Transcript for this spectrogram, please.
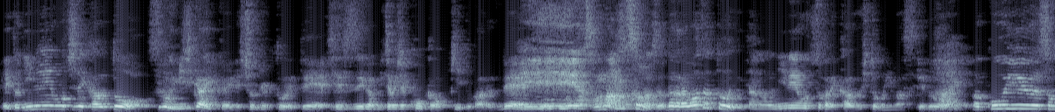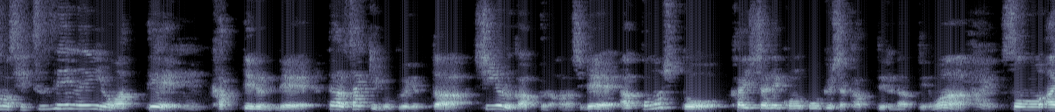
えっと、2年落ちで買うと、すごい短い機会で償却取れて、節税がめちゃめちゃ効果大きいとかあるんで、ええそんなんそうなんですよ。だからわざと、あの、2年落ちとかで買う人もいますけど、はいまあ、こういうその節税の意味もあって、買ってるんで、だからさっき僕が言った信用力アップの話で、あ、この人、会社でこの高級車買ってるなっていうのは、はい。その、あ、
